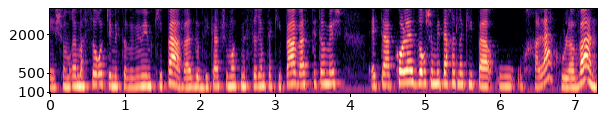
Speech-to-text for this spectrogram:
אה, שומרי מסורת שמסתובבים עם כיפה, ואז בבדיקת שומות מסירים את הכיפה, ואז פתאום יש את כל האזור שמתחת לכיפה, הוא, הוא חלק, הוא לבן.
